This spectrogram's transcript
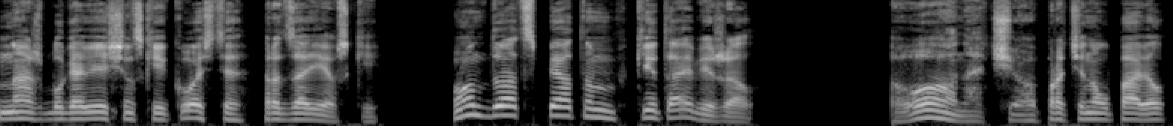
наш благовещенский Костя Радзаевский. Он в двадцать пятом в Китай бежал. «Вон, а чё», — протянул Павел.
